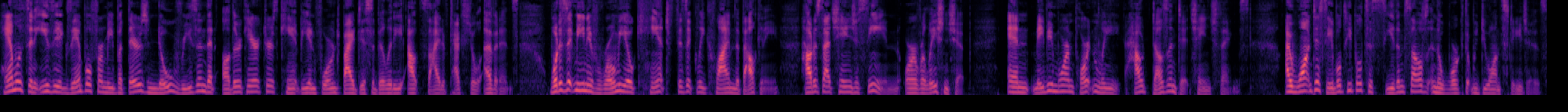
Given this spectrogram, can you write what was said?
Hamlet's an easy example for me, but there's no reason that other characters can't be informed by disability outside of textual evidence. What does it mean if Romeo can't physically climb the balcony? How does that change a scene or a relationship? And maybe more importantly, how doesn't it change things? I want disabled people to see themselves in the work that we do on stages.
